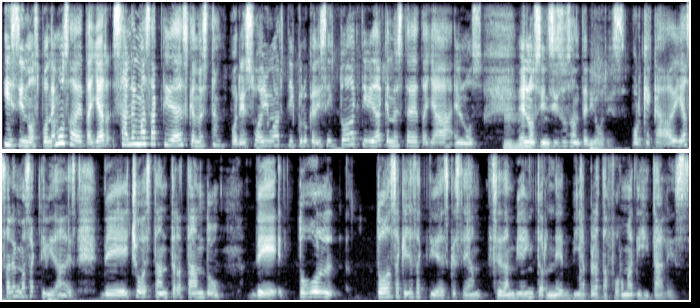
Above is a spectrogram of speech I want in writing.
y si nos ponemos a detallar, salen más actividades que no están. Por eso hay un artículo que dice, toda actividad que no esté detallada en los, en los incisos anteriores, porque cada día salen más actividades. De hecho, están tratando de todo, todas aquellas actividades que sean, se dan vía internet, vía plataformas digitales.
